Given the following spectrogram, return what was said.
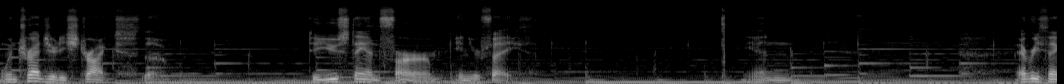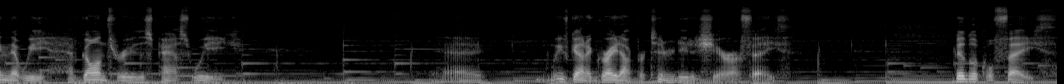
When tragedy strikes, though, do you stand firm in your faith? In everything that we have gone through this past week, uh, we've got a great opportunity to share our faith. Biblical faith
